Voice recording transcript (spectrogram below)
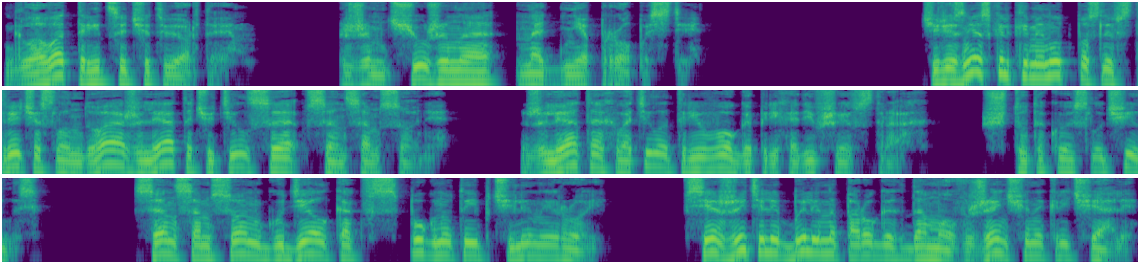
Глава 34. Жемчужина на дне пропасти. Через несколько минут после встречи с Ландуа Жилят очутился в Сен-Самсоне. Жилята охватила тревога, переходившая в страх. Что такое случилось? Сен-Самсон гудел, как вспугнутый пчелиный рой. Все жители были на порогах домов, женщины кричали.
